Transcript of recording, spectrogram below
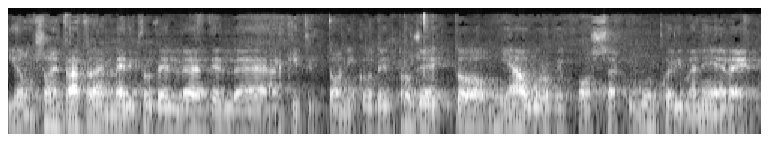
Io non sono entrato nel merito del, dell'architettonico del progetto, mi auguro che possa comunque rimanere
